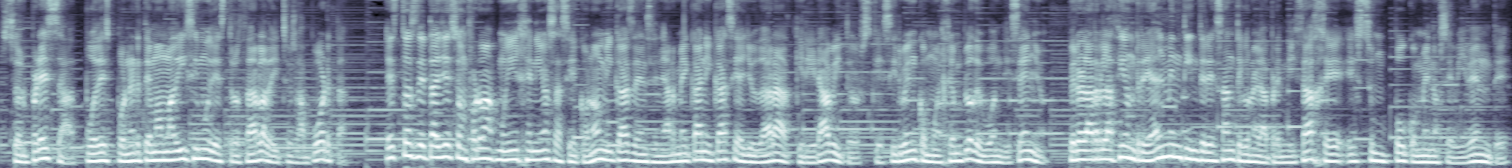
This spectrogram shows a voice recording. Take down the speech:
sorpresa, puedes ponerte mamadísimo y destrozar la dichosa puerta. Estos detalles son formas muy ingeniosas y económicas de enseñar mecánicas y ayudar a adquirir hábitos, que sirven como ejemplo de buen diseño. Pero la relación realmente interesante con el aprendizaje es un poco menos evidente.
